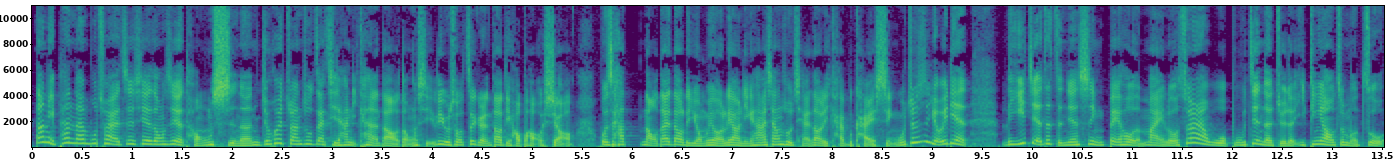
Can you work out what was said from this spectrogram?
当你判断不出来这些东西的同时呢，你就会专注在其他你看得到的东西，例如说这个人到底好不好笑，或者他脑袋到底有没有料，你跟他相处起来到底开不开心。我就是有一点理解这整件事情背后的脉络。虽然我不见得觉得一定要这么做，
